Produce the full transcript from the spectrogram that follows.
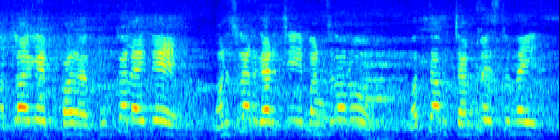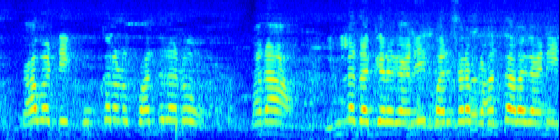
అట్లాగే ప- కుక్కలు అయితే మనుషులను గరిచి మనుషులను మొత్తం చంపేస్తున్నాయి. కాబట్టి కుక్కలను పందులను మన ఇళ్ళ దగ్గర కానీ పరిసర ప్రాంతాల కానీ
